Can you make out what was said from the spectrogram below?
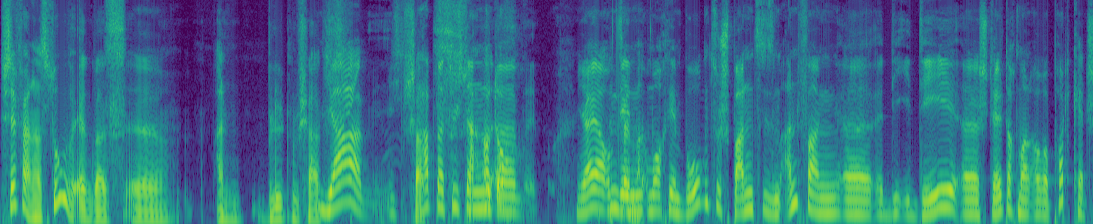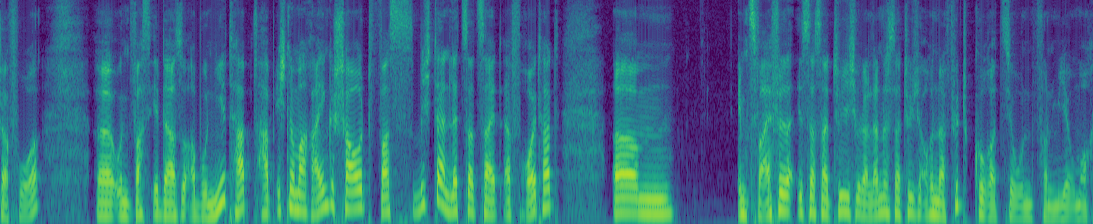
Stefan, hast du irgendwas äh, an Blütenschatz? Ja, ich habe natürlich dann Ah, äh, Ja, ja, um, Erzähl den, mal. um auch den Bogen zu spannen zu diesem Anfang, äh, die Idee, äh, stellt doch mal eure Podcatcher vor äh, und was ihr da so abonniert habt, habe ich nochmal reingeschaut, was mich da in letzter Zeit erfreut hat. Ähm, Im Zweifel ist das natürlich oder landet es natürlich auch in der FIT-Kuration von mir, um auch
